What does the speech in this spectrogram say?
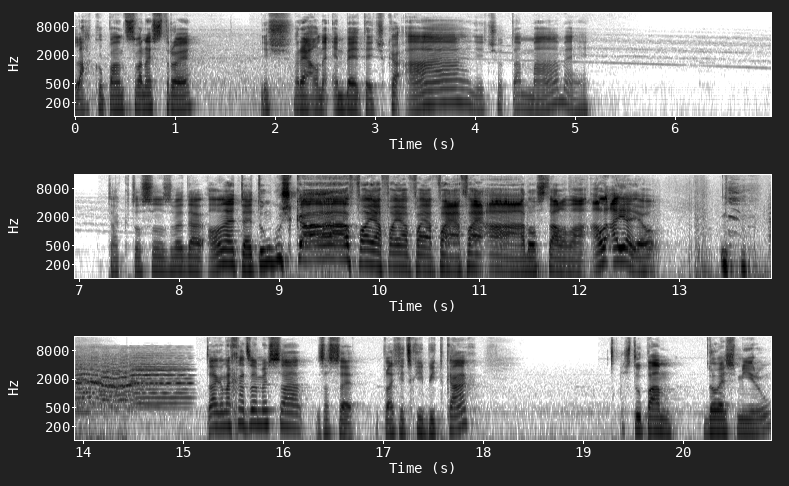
ľahkopancované stroje, než reálne MBTčka. A niečo tam máme. Tak to som zvedavý. O ne, to je tunguška! Faja, faja, faja, faja, faja. Á, dostal ma. Ale aj ja jo. tak nachádzame sa zase v leteckých bitkách. Vstúpam do vesmíru.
